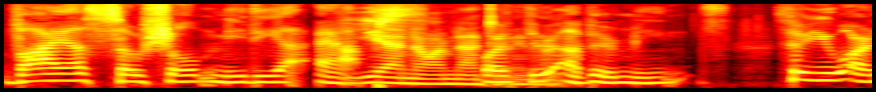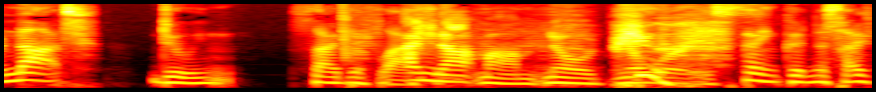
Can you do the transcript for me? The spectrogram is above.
via social media apps. Yeah, no, I'm not doing that. or through that. other means. So you are not doing cyber flashing. I'm not, Mom. No, no Phew, worries. Thank goodness. I,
